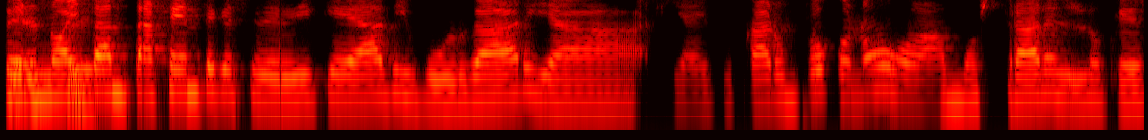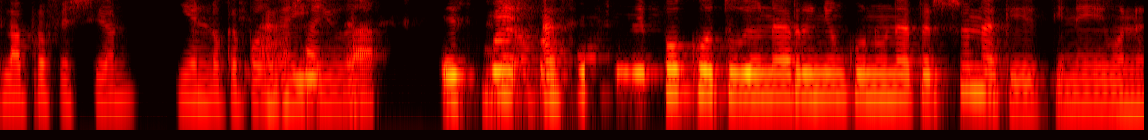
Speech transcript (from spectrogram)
Pero no hay tanta gente que se dedique a divulgar y a, educar un poco, ¿no? O a mostrar lo que es la profesión y en lo que podemos ayudar. Es que hace poco tuve una reunión con una persona que tiene, bueno,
